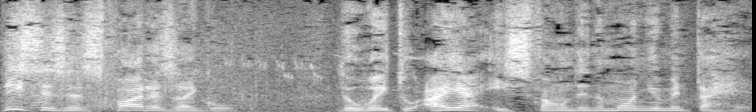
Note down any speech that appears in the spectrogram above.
This is as far as I go. The way to Aya is found in the monument ahead.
